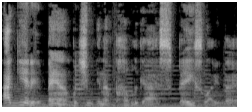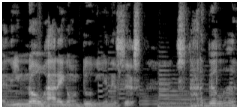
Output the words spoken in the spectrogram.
I get it, bam. But you in a public ass space like that, and you know how they gonna do you, and it's just it's not a good look.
